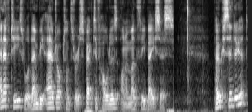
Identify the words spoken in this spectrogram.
NFTs will then be airdropped onto respective holders on a monthly basis. Poker Syndicate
